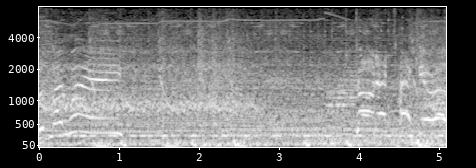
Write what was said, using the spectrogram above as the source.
Out of my way! Don't attack your own!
